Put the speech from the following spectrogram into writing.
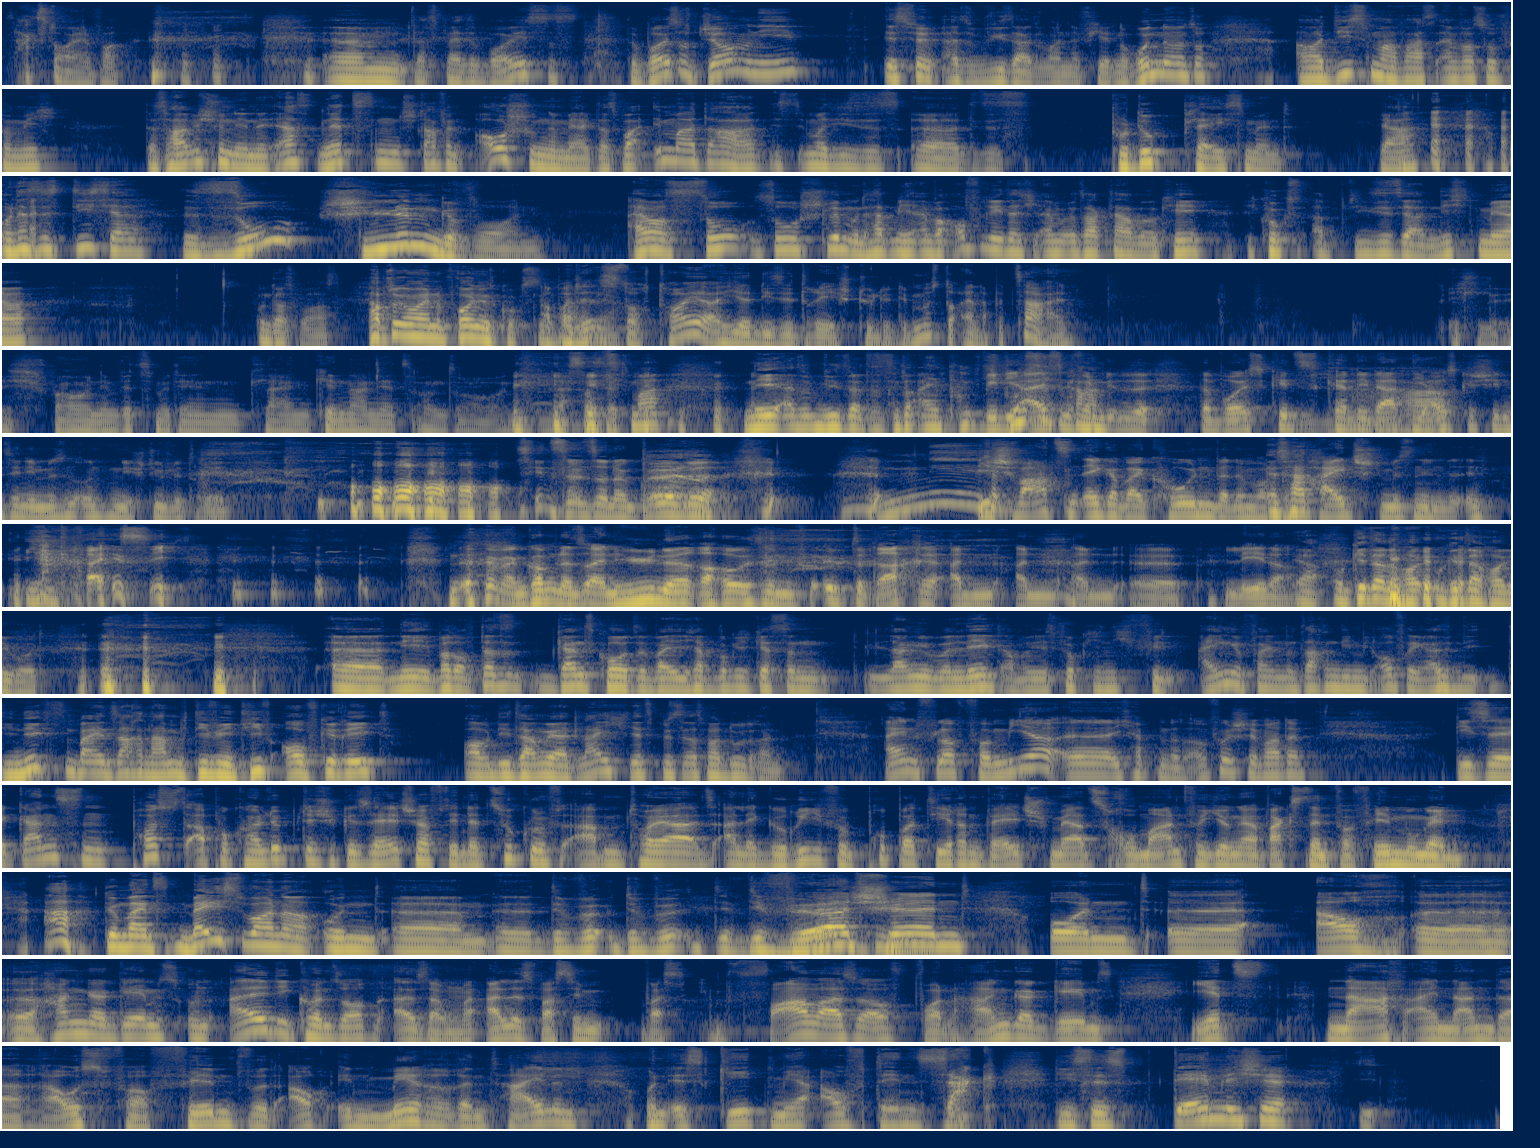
sag's doch einfach. ähm, das bei The Boys, das, The Boys of Germany ist für, also wie gesagt, war in der vierten Runde und so, aber diesmal war es einfach so für mich, das habe ich schon in den ersten, letzten Staffeln auch schon gemerkt, das war immer da, ist immer dieses, äh, dieses Produktplacement. Ja, und das ist dieses Jahr so schlimm geworden. Einfach so, so schlimm und hat mich einfach aufgeregt, dass ich einfach gesagt habe, okay, ich guck's ab dieses Jahr nicht mehr. Und das war's. Hab sogar meine Freundin guckt Aber das ist doch teuer hier, diese Drehstühle. Die muss doch einer bezahlen. Ich, ich spare den Witz mit den kleinen Kindern jetzt und so. Und lass das jetzt mal. Nee, also wie gesagt, das ist nur ein Punkt. Wie die alten von The, Voice Kids Kandidaten, die ausgeschieden sind, die müssen unten die Stühle drehen. Sitzen in so einer Kurbel. Nee, Die Schwarzenegger bei Cohen werden immer Es gepeitscht, müssen in, in, in 30. Und Irgendwann kommt dann so ein Hühner raus und übt Rache an, an, an äh, Leder. ja, und geht, dann, und geht nach Hollywood. äh, nee, pass auf, das ist ganz kurz, weil ich habe wirklich gestern lange überlegt, aber mir ist wirklich nicht viel eingefallen und Sachen, die mich aufregen. Also die, die nächsten beiden Sachen haben mich definitiv aufgeregt, aber die sagen wir ja gleich. Jetzt bist erstmal du dran. Ein Flop von mir, äh, ich habe mir das aufgeschrieben, warte. Diese ganzen postapokalyptische Gesellschaft in der Zukunftsabenteuer als Allegorie für pubertären Weltschmerz, Roman für junge Erwachsenenverfilmungen. Ah, du meinst Maze Runner und ähm, äh, Diver, Diver, Diver, Divergent und äh, auch äh, äh, Hunger Games und all die Konsorten, also sagen wir mal, alles, was im, was im Fahrwasser von Hunger Games jetzt nacheinander raus verfilmt wird, auch in mehreren Teilen und es geht mir auf den Sack. Dieses dämliche,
